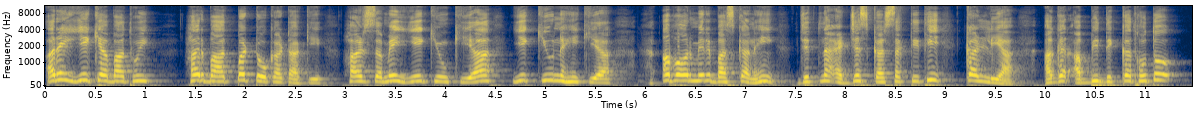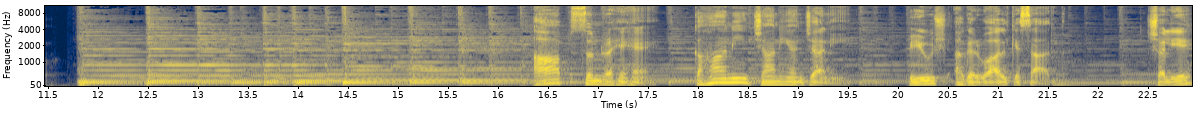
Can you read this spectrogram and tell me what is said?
अरे ये क्या बात हुई? हर बात पर टोका टाकी हर समय ये क्यों किया, ये क्यों नहीं किया? अब और मेरे बस का नहीं, जितना एडजस्ट कर सकती थी, कर लिया। अगर अब भी दिक्कत हो तो? आप सुन रहे हैं कहानी जानी अनजानी, पीयूष अग्रवाल के साथ। चलिए,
